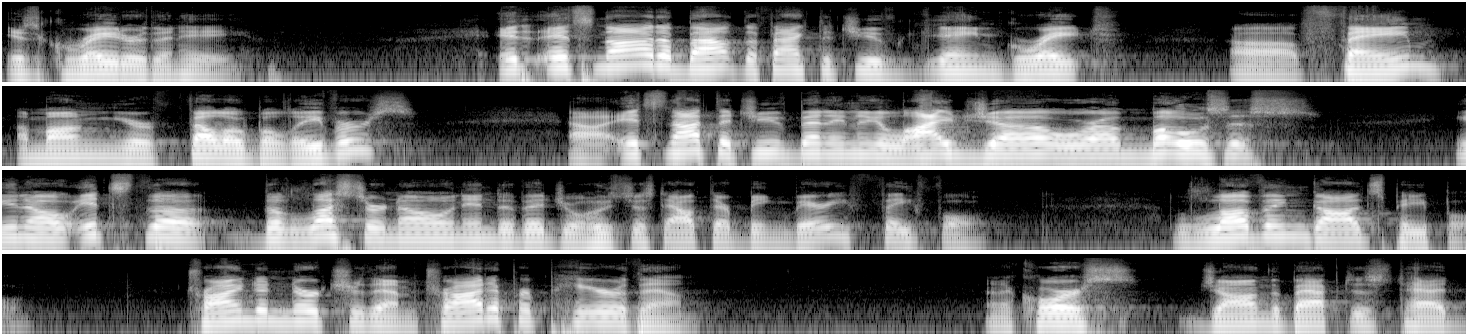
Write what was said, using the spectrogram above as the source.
is greater than he. It, it's not about the fact that you've gained great uh, fame among your fellow believers. Uh, it's not that you've been an Elijah or a Moses. You know, it's the, the lesser known individual who's just out there being very faithful, loving God's people, trying to nurture them, try to prepare them. And of course, John the Baptist had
